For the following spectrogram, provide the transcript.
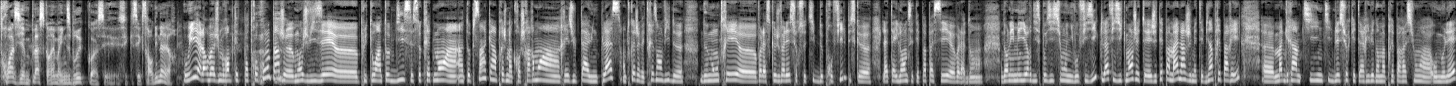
Troisième place quand même à Innsbruck, quoi. C'est c'est extraordinaire. Oui, alors bah je me rends peut-être pas trop compte. Hein. Je, moi je visais euh, plutôt un top 10 secrètement un, top 5. Hein. Après je m'accroche rarement à un résultat à une place. En tout cas j'avais très envie de de montrer voilà ce que je valais sur ce type de profil puisque la Thaïlande s'était pas passée voilà dans dans les meilleures dispositions au niveau physique. Là, physiquement, j'étais j'étais pas mal. Hein, je m'étais bien préparée, euh, malgré un petit une petite blessure qui était arrivée dans ma préparation euh, au mollet.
